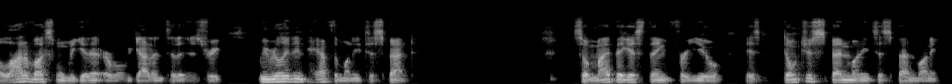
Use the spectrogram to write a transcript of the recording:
A lot of us, when we get it or when we got into the industry, we really didn't have the money to spend. So my biggest thing for you is don't just spend money to spend money.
